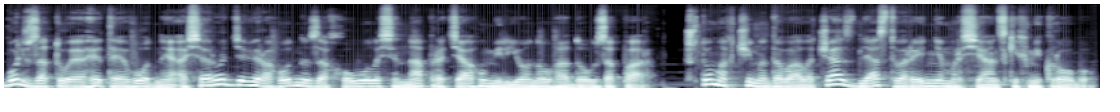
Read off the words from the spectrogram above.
Больш затое гэтае воднае асяроддзе верагодна захоўвалася на працягу мільёнаў гадоў запар, што магчыма давала час для стварэння марсіанскіх мікробаў.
